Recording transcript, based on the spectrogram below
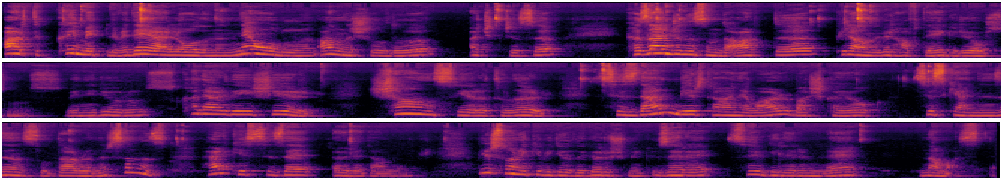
artık kıymetli ve değerli olanın ne olduğunun anlaşıldığı açıkçası kazancınızın da arttığı planlı bir haftaya giriyorsunuz. Ve ne diyoruz? Kader değişir, şans yaratılır. Sizden bir tane var, başka yok. Siz kendinize nasıl davranırsanız herkes size öyle davranır. Bir sonraki videoda görüşmek üzere. Sevgilerimle namaste.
